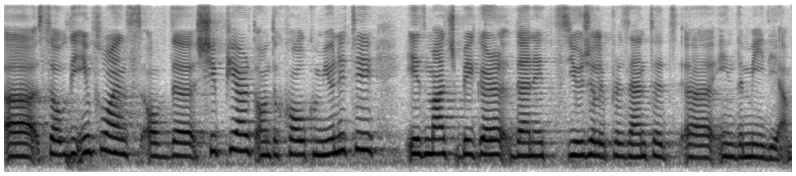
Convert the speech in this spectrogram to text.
Uh, so the influence of the shipyard on the whole community is much bigger than it's usually presented uh, in the media.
